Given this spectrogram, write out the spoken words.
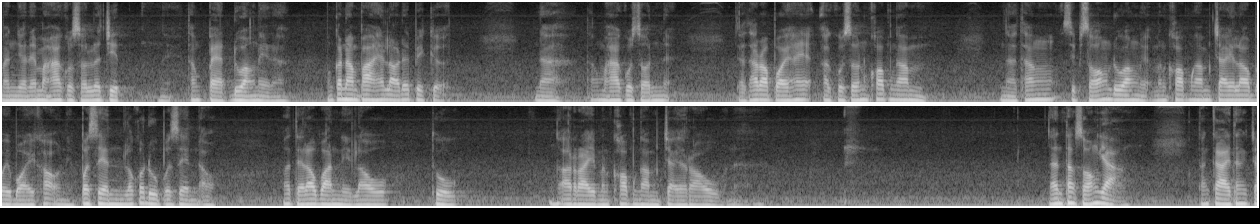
มันอยู่ในมหากุศลจิตทั้ง 8 ดวงเนี่ยนะ มันก็นำพาให้เราได้ไปเกิดนะทั้งมหากุศลเนี่ย แต่ถ้าเราปล่อยให้อกุศลครอบงำนะทั้ง 12 ดวงเนี่ยมันครอบงำใจเราบ่อยๆ เข้าเนี่ยเปอร์เซ็นต์เราก็ดูเปอร์เซ็นต์เอาว่าแต่ละวันเนี่ยเราถูก อะไรมันครอบงำใจเรานะนั้นทั้งสองอย่าง ทั้งกายทั้งใจ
